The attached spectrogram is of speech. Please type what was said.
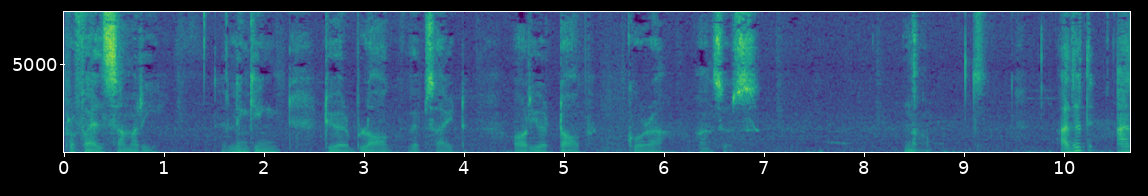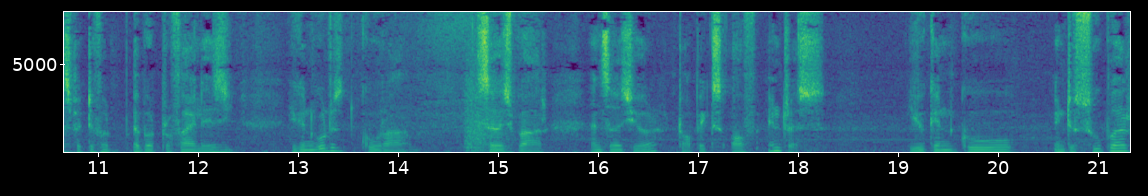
profile summary linking to your blog website or your top Quora answers. Now other th- aspect of about profile is you can go to Quora search bar and search your topics of interest. You can go into super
